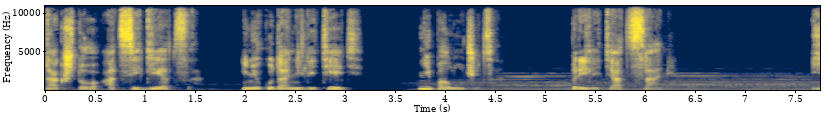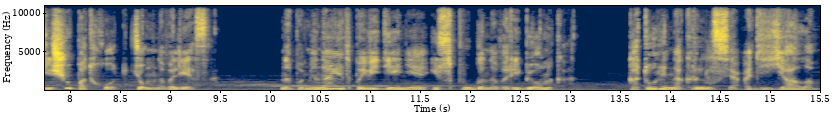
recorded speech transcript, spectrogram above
Так что отсидеться и никуда не лететь не получится. Прилетят сами. Еще подход темного леса напоминает поведение испуганного ребенка, который накрылся одеялом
